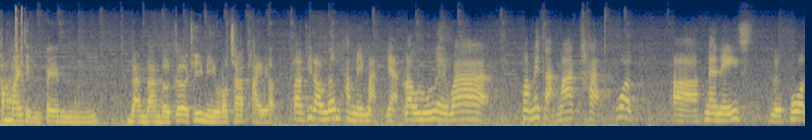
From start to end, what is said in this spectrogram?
ทำไมถึงเป็น ดันบันเบอร์เกอร์ที่มีรสชาติไทยครับ ตอนที่เราเริ่มทำใหม่ๆเนี่ยเรารู้เลยว่ามันไม่สามารถขาดพวกแมเนสหรือพวก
